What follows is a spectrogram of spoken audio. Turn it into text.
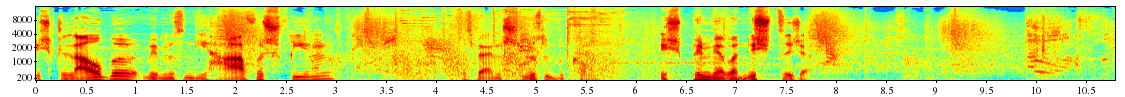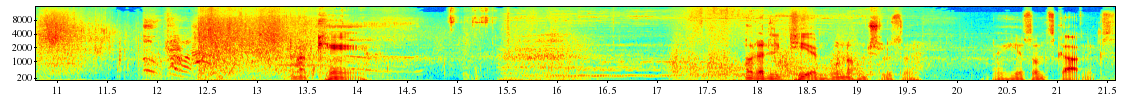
Ich glaube, wir müssen die Harfe spielen, dass wir einen Schlüssel bekommen. Ich bin mir aber nicht sicher. Okay. Oder liegt hier irgendwo noch ein Schlüssel? Ne, hier ist sonst gar nichts.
